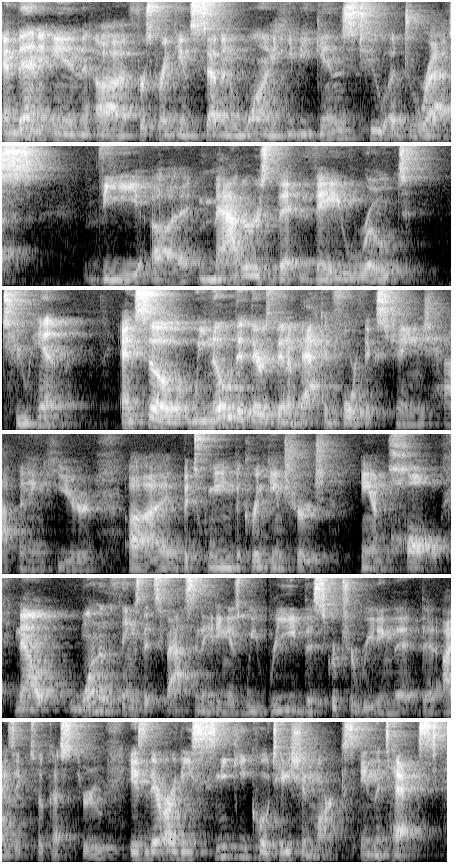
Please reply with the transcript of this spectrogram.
And then in uh, 1 Corinthians 7 1, he begins to address the uh, matters that they wrote to him. And so we know that there's been a back and forth exchange happening here uh, between the Corinthian church and Paul. Now, one of the things that's fascinating as we read the scripture reading that, that Isaac took us through is there are these sneaky quotation marks in the text.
